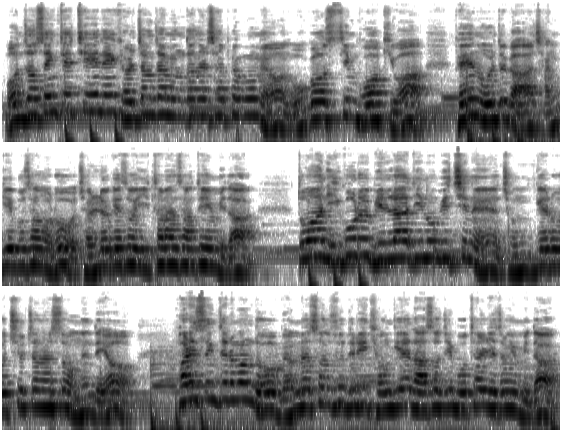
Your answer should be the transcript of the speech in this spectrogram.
먼저 생테티엔의 결장자 명단을 살펴보면 오거스틴 보아키와 벤 올드가 장기 부상으로 전력에서 이탈한 상태입니다. 또한 이고르 밀라디노비치는 정계로 출전할 수 없는데요. 파리 생제르맹도 몇몇 선수들이 경기에 나서지 못할 예정입니다.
